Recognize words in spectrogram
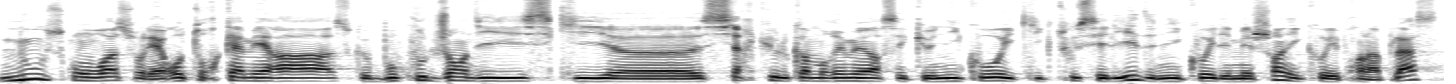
Nous, ce qu'on voit sur les retours caméra, ce que beaucoup de gens disent, ce qui euh, circule comme rumeur, c'est que Nico il kick tous ses leads, Nico il est méchant, Nico il prend la place.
